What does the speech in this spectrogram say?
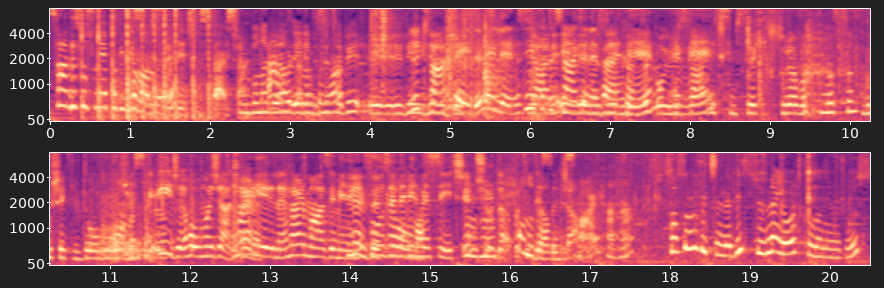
Sen de sosunu yapabilirsin Tamamdır. Sudeciğim istersen. Buna Ben biraz elimizi zaman- tabii e, Lütfen değdireceğiz. değdir. Ellerimizi yıkadık Yani zaten ellerimizi efendim. yıkadık. O yüzden evet. hiç kimse kusura bakmasın. Bu şekilde oluyor olması çünkü. İyice homojen her Evet. yerine her malzemenin Lezzetli nüfuz edebilmesi olmaz. için şurada Onu da patatesimiz alacağım. var. Hı hı. Sosumuz için de biz süzme yoğurt kullanıyoruz.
